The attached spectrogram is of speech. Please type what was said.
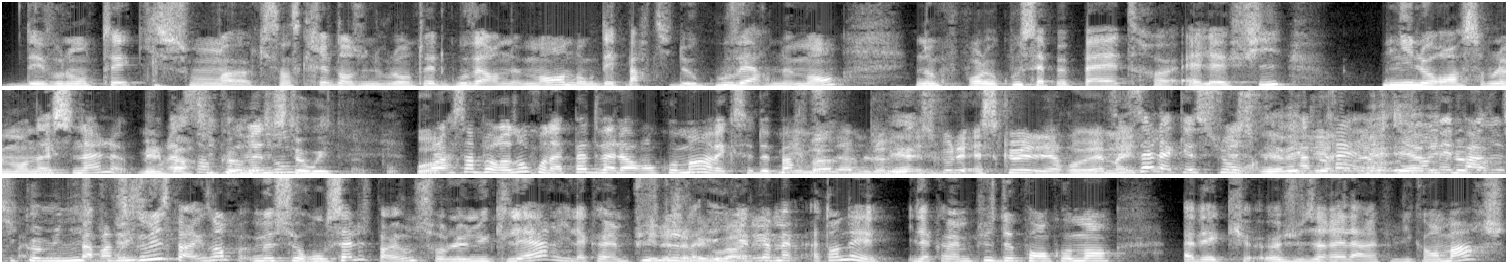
des, volontés qui sont euh, qui s'inscrivent dans une volonté de gouvernement, donc des partis de gouvernement. Donc pour le coup, ça peut pas être LFI ni le Rassemblement national. Mais, le Parti communiste, oui. pour la simple raison qu'on n'a pas de valeur en commun avec ces deux partis. Est-ce que, est que l'REM C'est ça la question. Et avec, le Parti communiste Le Parti communiste, par exemple, M. Roussel, par exemple, sur le nucléaire, il a quand même plus de. Il a quand même, attendez, il a quand même plus de points en commun avec, euh, je dirais, La République En Marche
